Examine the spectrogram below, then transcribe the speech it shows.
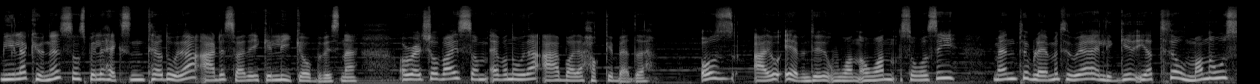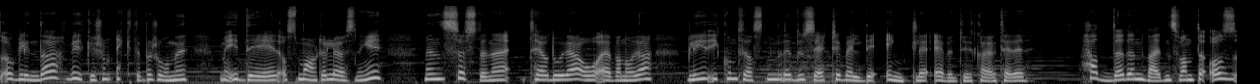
Mila Kunis, som spiller heksen Theodora, er dessverre ikke like overbevisende, og Rachel Weisz som Evanora er bare hakket bedre. Oz er jo eventyr 101, så å si, men problemet tror jeg ligger i at trollmann Os og Glinda virker som ekte personer med ideer og smarte løsninger, mens søstrene Theodora og Evanora blir i kontrasten redusert til veldig enkle eventyrkarakterer. Hadde den verdensvante Oz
